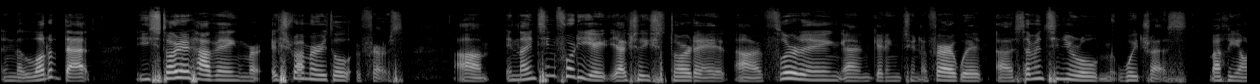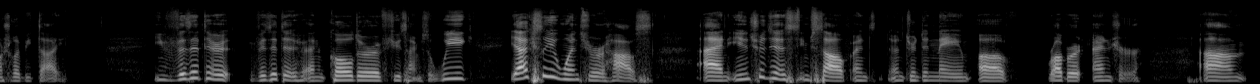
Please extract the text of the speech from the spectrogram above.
in a lot of debt. He started having extramarital affairs. Um, in 1948, he actually started uh, flirting and getting into an affair with a 17 year old waitress, Marie Ange Robitaille. He visited, visited her and called her a few times a week. He actually went to her house and he introduced himself and under the name of Robert Anger. Um,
